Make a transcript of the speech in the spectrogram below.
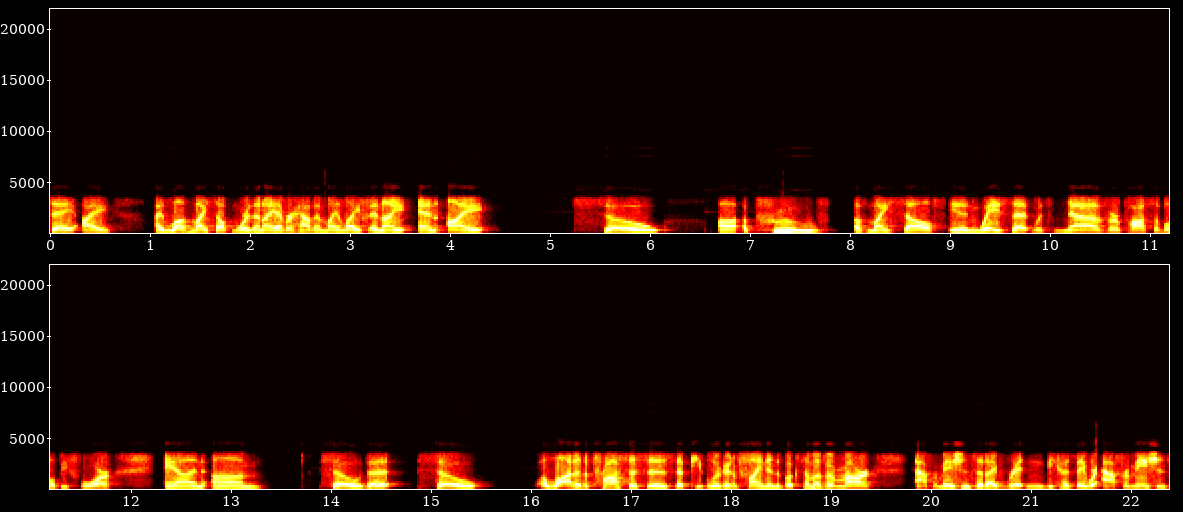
say I I love myself more than I ever have in my life, and I and I so uh, approve of myself in ways that was never possible before, and um, so the so a lot of the processes that people are going to find in the book, some of them are affirmations that I've written because they were affirmations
